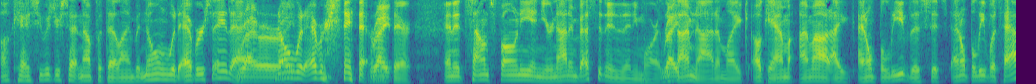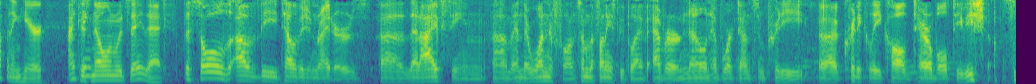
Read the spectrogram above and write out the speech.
Okay, I see what you're setting up with that line, but no one would ever say that. Right, right, right. No one would ever say that right, Right. there, and it sounds phony, and you're not invested in it anymore. At least. I'm not. I'm like, okay, I'm I'm out. I, I don't believe this. I don't believe what's happening here I because think- no one would say that. the souls of the television writers uh, that I've seen, um, and they're wonderful. And some of the funniest people I've ever known have worked on some pretty uh, critically called terrible TV shows.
